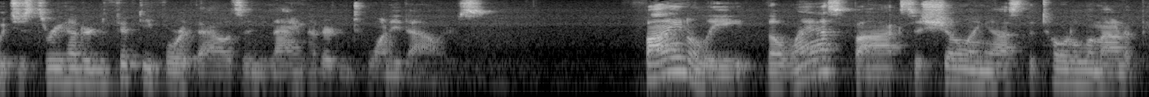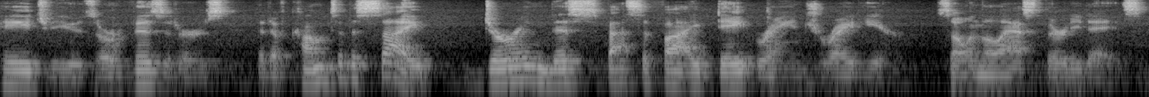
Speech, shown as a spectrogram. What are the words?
which is $354,920. Finally, the last box is showing us the total amount of page views or visitors that have come to the site during this specified date range right here, so in the last 30 days.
